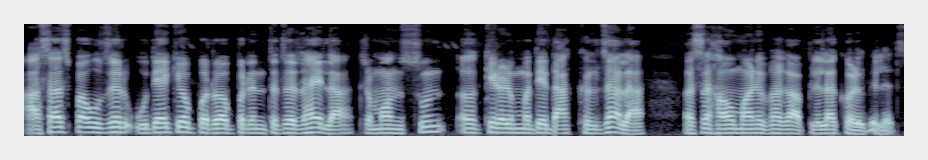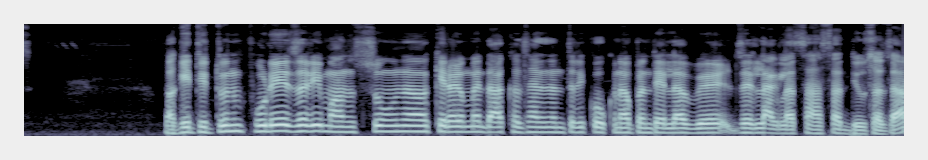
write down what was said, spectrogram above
असाच पाऊस जर उद्या किंवा परवापर्यंत जर राहिला तर मान्सून केरळमध्ये दाखल झाला असं हवामान विभाग आपल्याला कळवेलच. बाकी तिथून पुढे जरी मान्सून केरळमध्ये दाखल झाल्यानंतर कोकणापर्यंत याला वेळ जरी लागला सहा सात दिवसाचा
